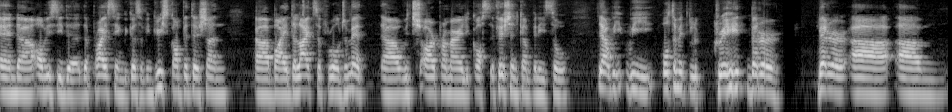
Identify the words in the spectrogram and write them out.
and uh, obviously the, the pricing because of increased competition by the likes of WorldRemit, which are primarily cost efficient companies. So, yeah, we, we ultimately create better, better um,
